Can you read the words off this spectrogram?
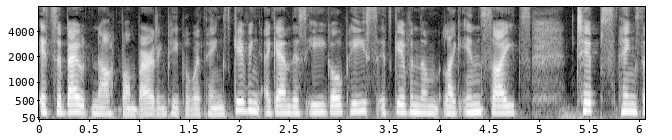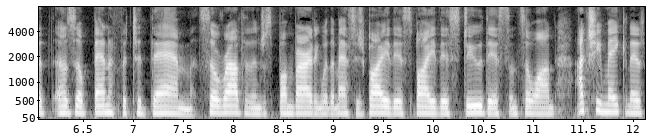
It's about not bombarding people with things, giving again this ego piece. It's giving them like insights, tips, things that as a benefit to them. So rather than just bombarding with a message, buy this, buy this, do this, and so on, actually making it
